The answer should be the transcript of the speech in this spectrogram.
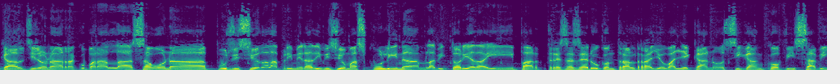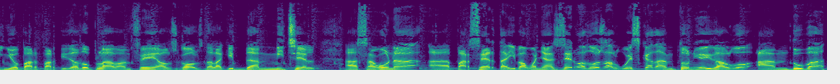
Que el Girona ha recuperat la segona posició de la primera divisió masculina amb la victòria d'ahir per 3 a 0 contra el Rayo Vallecano. Sigankov i Savinho per partida doble van fer els gols de l'equip de Mitchell. A segona, eh, per cert, ahir va guanyar 0 a 2 el Huesca d'Antonio Hidalgo a Anduba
